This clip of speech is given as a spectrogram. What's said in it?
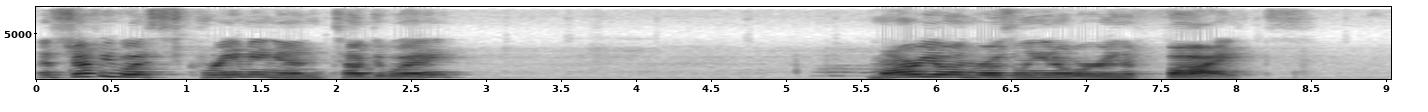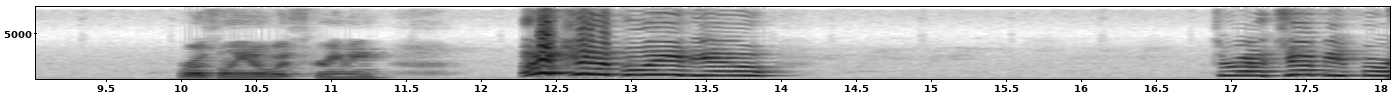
as Jeffy was screaming and tugged away, Mario and Rosalina were in a fight. Rosalina was screaming, I can't believe you threw out Jeffy for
